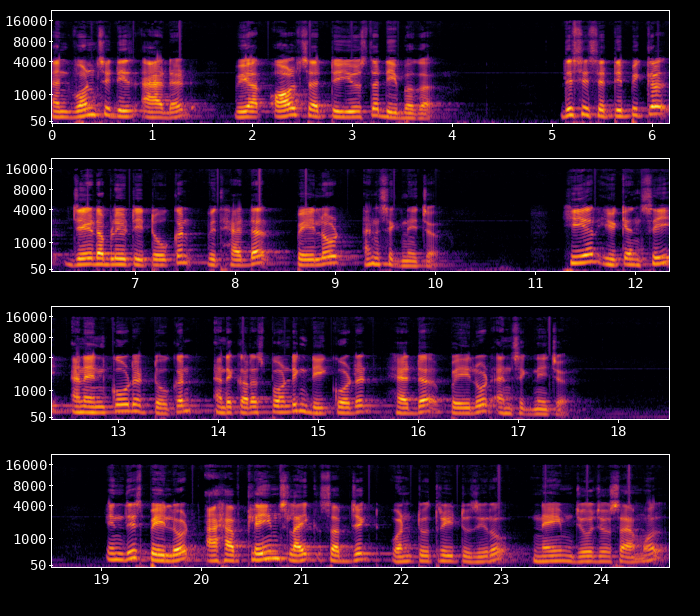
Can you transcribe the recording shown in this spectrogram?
and once it is added, we are all set to use the debugger. This is a typical JWT token with header, payload and signature. Here you can see an encoded token and a corresponding decoded header, payload and signature. In this payload, I have claims like subject 12320, name Jojo Samuel,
